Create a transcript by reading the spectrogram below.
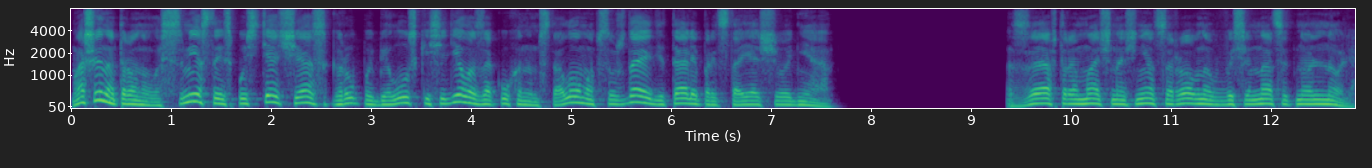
Машина тронулась с места, и спустя час группа Белуски сидела за кухонным столом, обсуждая детали предстоящего дня. «Завтра матч начнется ровно в 18.00.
